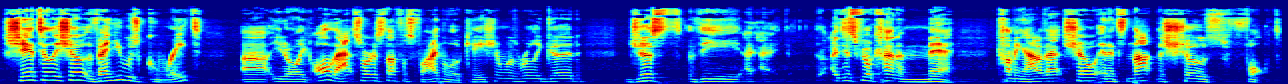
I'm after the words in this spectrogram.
Chantilly show, the venue was great. Uh, you know, like all that sort of stuff was fine. The location was really good. Just the, I, I, I just feel kind of meh coming out of that show, and it's not the show's fault.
